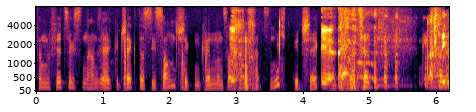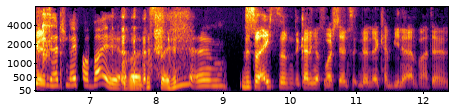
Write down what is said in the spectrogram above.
45. haben sie halt gecheckt, dass sie Sound schicken können und Southampton hat es nicht gecheckt. Ja. Und dann hat halt, dann Klingelt. Spiel halt schnell vorbei. Aber bis dahin, ähm, Das war echt so, da kann ich mir vorstellen, in der Kabine einfach hat der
